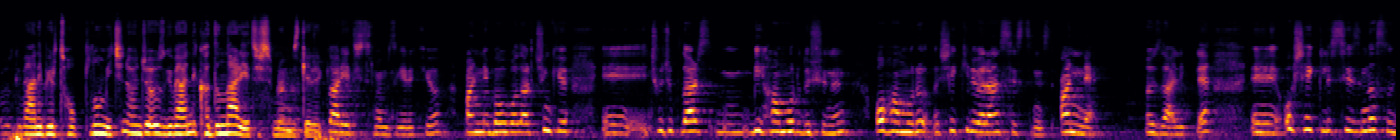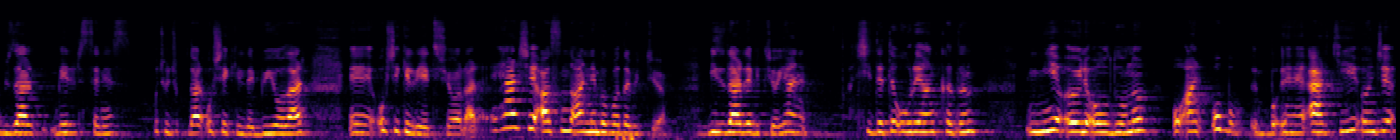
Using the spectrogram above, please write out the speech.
Özgüvenli bir toplum için önce özgüvenli kadınlar yetiştirmemiz gerekiyor. Çocuklar yetiştirmemiz gerekiyor. Anne babalar çünkü e, çocuklar bir hamur düşünün. O hamuru şekil veren sizsiniz. Anne özellikle. E, o şekli siz nasıl güzel verirseniz O çocuklar o şekilde büyüyorlar, e, o şekilde yetişiyorlar. Her şey aslında anne babada bitiyor. Bizlerde bitiyor. Yani şiddete uğrayan kadın niye öyle olduğunu o o e, erkeği önce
